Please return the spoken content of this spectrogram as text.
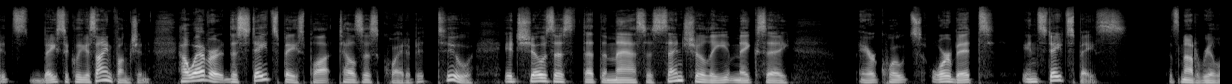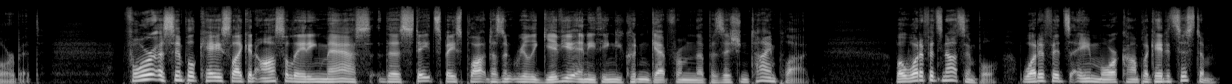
it's basically a sine function. However, the state space plot tells us quite a bit too. It shows us that the mass essentially makes a air quotes orbit in state space. It's not a real orbit. For a simple case like an oscillating mass, the state space plot doesn't really give you anything you couldn't get from the position time plot. But what if it's not simple? What if it's a more complicated system?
